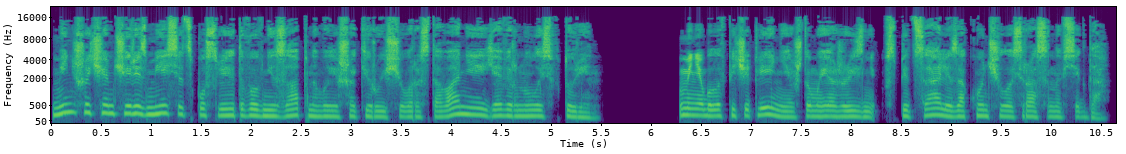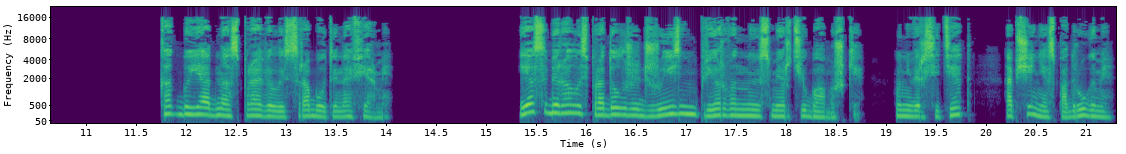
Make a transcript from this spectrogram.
Меньше чем через месяц после этого внезапного и шокирующего расставания я вернулась в Турин. У меня было впечатление, что моя жизнь в специале закончилась раз и навсегда. Как бы я одна справилась с работой на ферме? Я собиралась продолжить жизнь, прерванную смертью бабушки, университет, общение с подругами.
